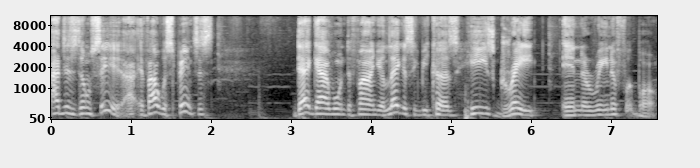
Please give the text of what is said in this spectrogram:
I just don't see it. I, if I was Spence, that guy won't define your legacy because he's great in arena football.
